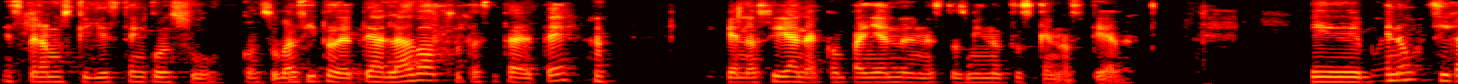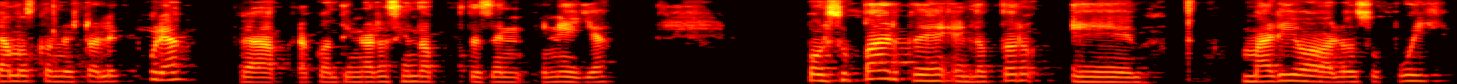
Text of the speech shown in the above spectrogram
esperamos que ya estén con su, con su vasito de té al lado, su tacita de té, que nos sigan acompañando en estos minutos que nos quedan. Eh, bueno, sigamos con nuestra lectura para, continuar haciendo aportes en, ella. Por su parte, el doctor eh, Mario Alonso Puig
